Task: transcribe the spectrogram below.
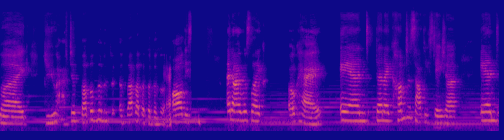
Like you have to blah blah blah blah blah blah blah, blah, blah all these." And I was like, "Okay." And then I come to Southeast Asia, and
